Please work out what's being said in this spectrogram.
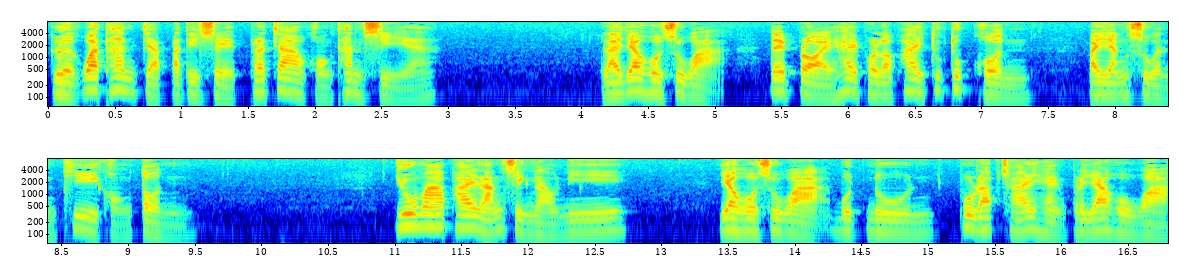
เกลือกว่าท่านจะปฏิเสธพระเจ้าของท่านเสีย และยาโฮสุวะได้ปล่อยให้พลภัยทุกๆคนไปยังส่วนที่ของตน อยู่มาภายหลังสิ่งเหล่านี้ยาโฮสุวะบุตรนูนผู้รับใช้แห่งพระยาโฮวา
